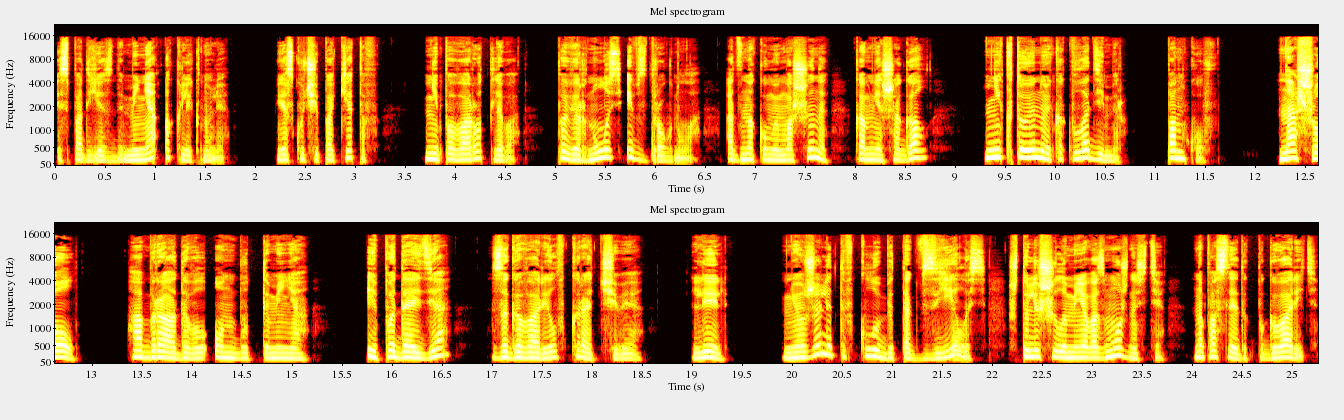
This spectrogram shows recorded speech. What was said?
из подъезда меня окликнули. Я с кучей пакетов, неповоротливо, повернулась и вздрогнула. От знакомой машины ко мне шагал никто иной, как Владимир Панков. Нашел, обрадовал он будто меня. И, подойдя, заговорил вкратчивее. «Лель, неужели ты в клубе так взъелась, что лишила меня возможности напоследок поговорить?»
